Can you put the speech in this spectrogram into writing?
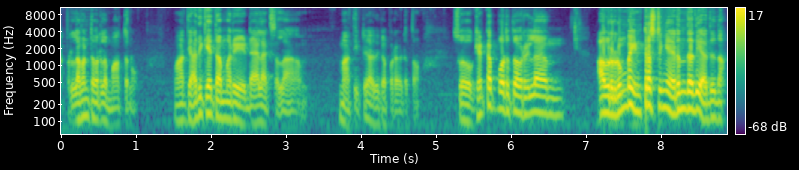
அப்புறம் லெவன்த் அவரில் மாற்றணும் மாற்றி அதுக்கேற்ற மாதிரி டயலாக்ஸ் எல்லாம் மாற்றிட்டு அதுக்கப்புறம் எடுத்தோம். ஸோ கெட்ட பொறுத்தவரையில் அவர் ரொம்ப இன்ட்ரெஸ்டிங்காக இருந்ததே அதுதான்.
